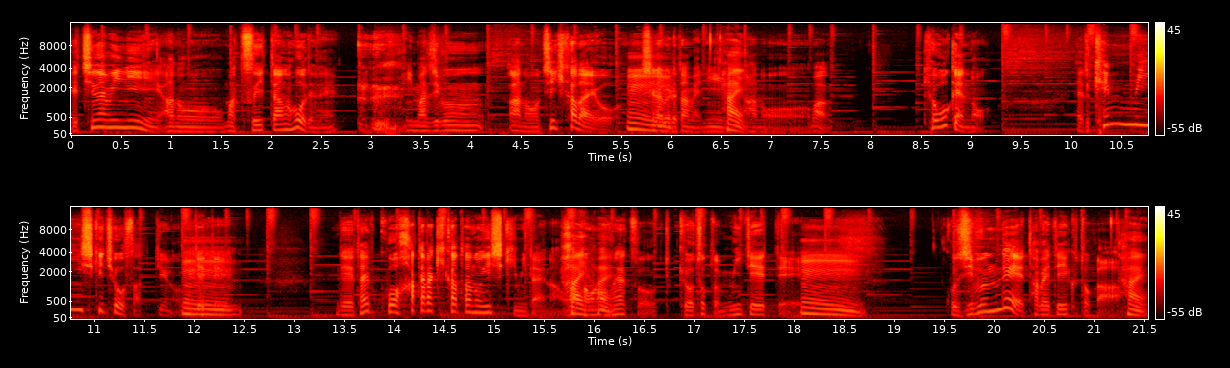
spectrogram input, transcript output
えちなみにあの、まあ、ツイッターの方でね 今自分あの地域課題を調べるために、うんはい、あのまあ、兵庫県の、えっと、県民意識調査っていうのを見てて、うん、でだいぶこう働き方の意識みたいな若者のやつを今日ちょっと見てて、はいはいこう自分で食べていくとか、はい、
